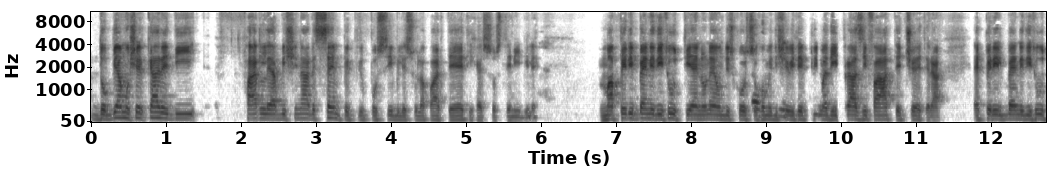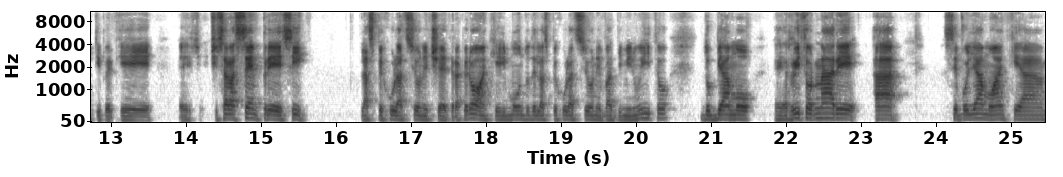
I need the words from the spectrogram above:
dobbiamo cercare di farle avvicinare sempre più possibile sulla parte etica e sostenibile. Ma per il bene di tutti, eh, non è un discorso, come dicevi te prima, di frasi fatte, eccetera. È per il bene di tutti perché eh, ci sarà sempre, sì, la speculazione, eccetera, però anche il mondo della speculazione va diminuito, dobbiamo eh, ritornare a, se vogliamo, anche a,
